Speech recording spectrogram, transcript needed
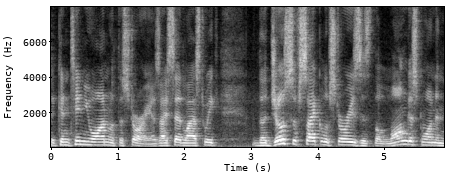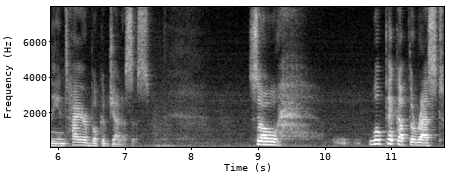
to continue on with the story. As I said last week, the Joseph cycle of stories is the longest one in the entire book of Genesis. So, we'll pick up the rest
